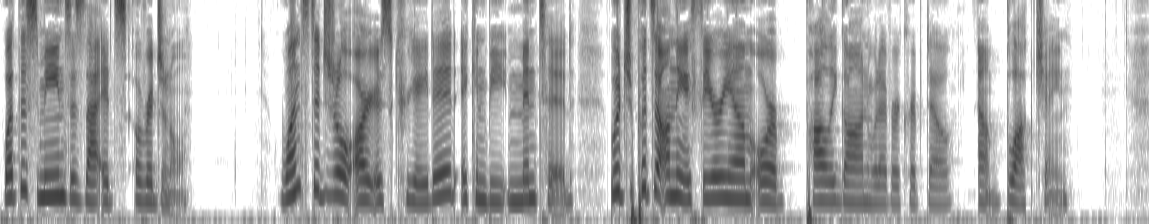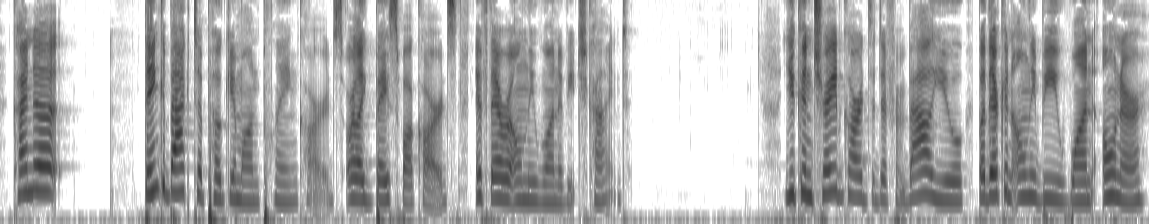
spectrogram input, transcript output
What this means is that it's original. Once digital art is created, it can be minted, which puts it on the Ethereum or Polygon, whatever crypto, um, blockchain. Kind of think back to Pokemon playing cards or like baseball cards if there were only one of each kind. You can trade cards at different value, but there can only be one owner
